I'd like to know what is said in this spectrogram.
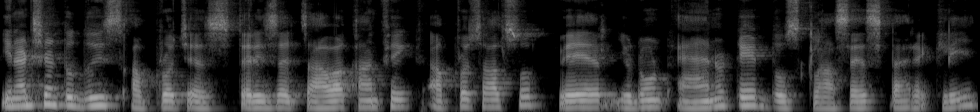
In addition to these approaches, there is a Java config approach also where you don't annotate those classes directly.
